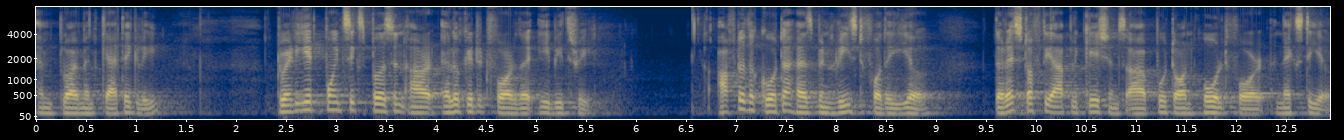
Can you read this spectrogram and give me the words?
employment category, 28.6% are allocated for the EB3. After the quota has been reached for the year, the rest of the applications are put on hold for next year.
